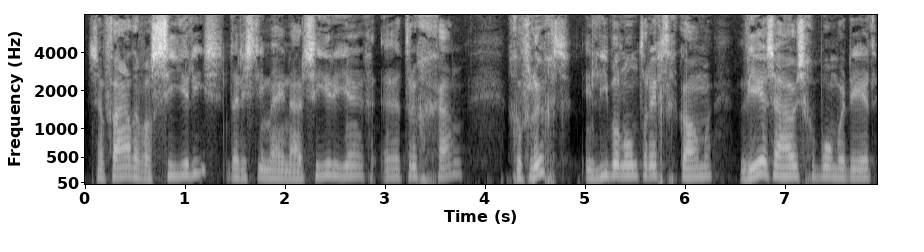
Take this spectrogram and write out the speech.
Zijn vader was Syrisch. Daar is hij mee naar Syrië uh, teruggegaan. Gevlucht, in Libanon terechtgekomen. Weer zijn huis gebombardeerd.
